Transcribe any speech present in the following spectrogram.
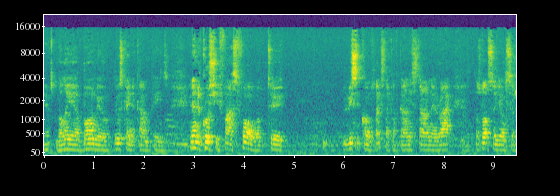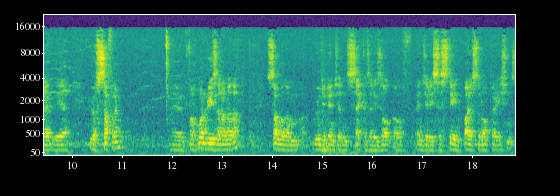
yep. Malaya, Borneo, those kind of campaigns. And then, of course, you fast forward to recent conflicts like Afghanistan, Iraq. There's lots of youngsters out there who are suffering uh, for one reason or another. Some of them wounded, injured, and sick as a result of injuries sustained whilst in operations.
